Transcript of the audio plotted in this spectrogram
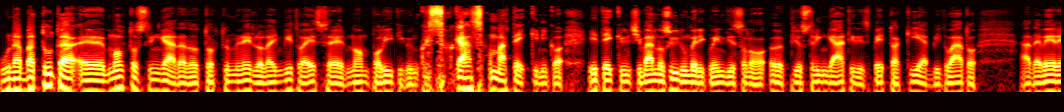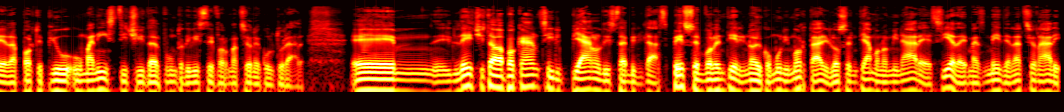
Una battuta eh, molto stringata, dottor Turminello, la invito a essere non politico in questo caso, ma tecnico. I tecnici vanno sui numeri, quindi sono eh, più stringati rispetto a chi è abituato ad avere rapporti più umanistici dal punto di vista di formazione culturale. Ehm, lei citava poc'anzi il piano di stabilità. Spesso e volentieri noi comuni mortali lo sentiamo nominare sia dai mass media nazionali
